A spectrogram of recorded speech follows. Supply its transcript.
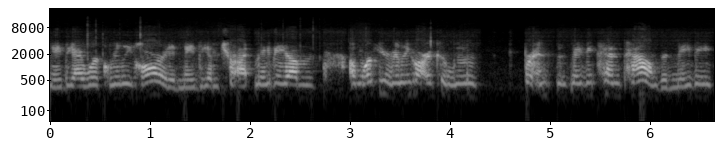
maybe I work really hard and maybe I'm trying maybe I'm I'm working really hard to lose for instance maybe 10 pounds and maybe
